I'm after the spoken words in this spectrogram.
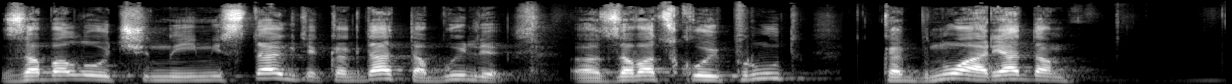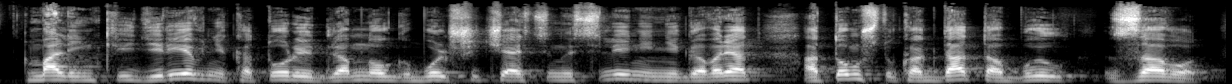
заболоченные места, где когда-то были э, заводской пруд, как бы, ну а рядом маленькие деревни, которые для много большей части населения не говорят о том, что когда-то был завод.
